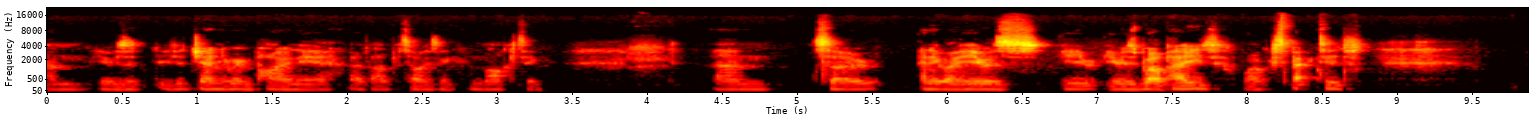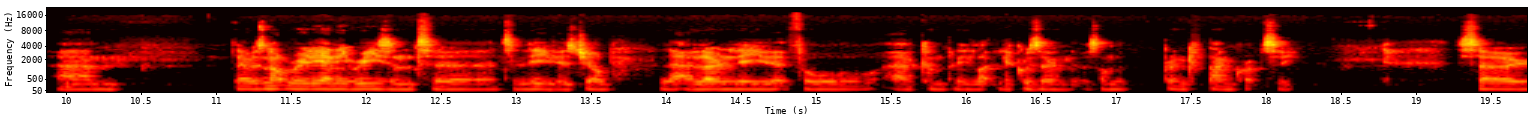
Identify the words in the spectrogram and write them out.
Um, he was a, a genuine pioneer of advertising and marketing. so anyway, he was he, he was well paid, well respected. Um, there was not really any reason to, to leave his job, let alone leave it for a company like Liquozone that was on the brink of bankruptcy. So,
